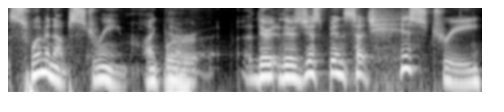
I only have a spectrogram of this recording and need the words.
swimming upstream. Like we're yeah. There. There's just been such history.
